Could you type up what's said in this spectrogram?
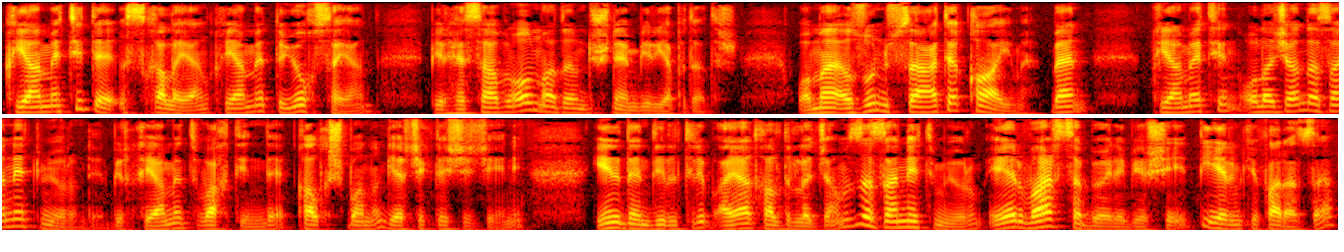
kıyameti de ıskalayan, kıyamet de yok sayan, bir hesabın olmadığını düşünen bir yapıdadır. وَمَا اَظُنُّ saate قَائِمَ Ben kıyametin olacağını da zannetmiyorum der. Bir kıyamet vaktinde kalkışmanın gerçekleşeceğini, yeniden diriltilip ayağa kaldırılacağımızı da zannetmiyorum. Eğer varsa böyle bir şey, diyelim ki faraza,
